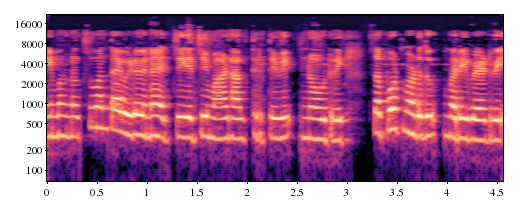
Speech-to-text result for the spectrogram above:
ನಿಮಗೆ ನಗಿಸುವಂತ ವಿಡಿಯೋನ ಹೆಚ್ಚಿಗೆ ಹೆಚ್ಚಿ ಮಾಡಿ ಹಾಕ್ತಿರ್ತೀವಿ. ನೋಡ್ರಿ ಸಪೋರ್ಟ್ ಮಾಡೋದು ಮರಿಬೇಡ್ರಿ.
